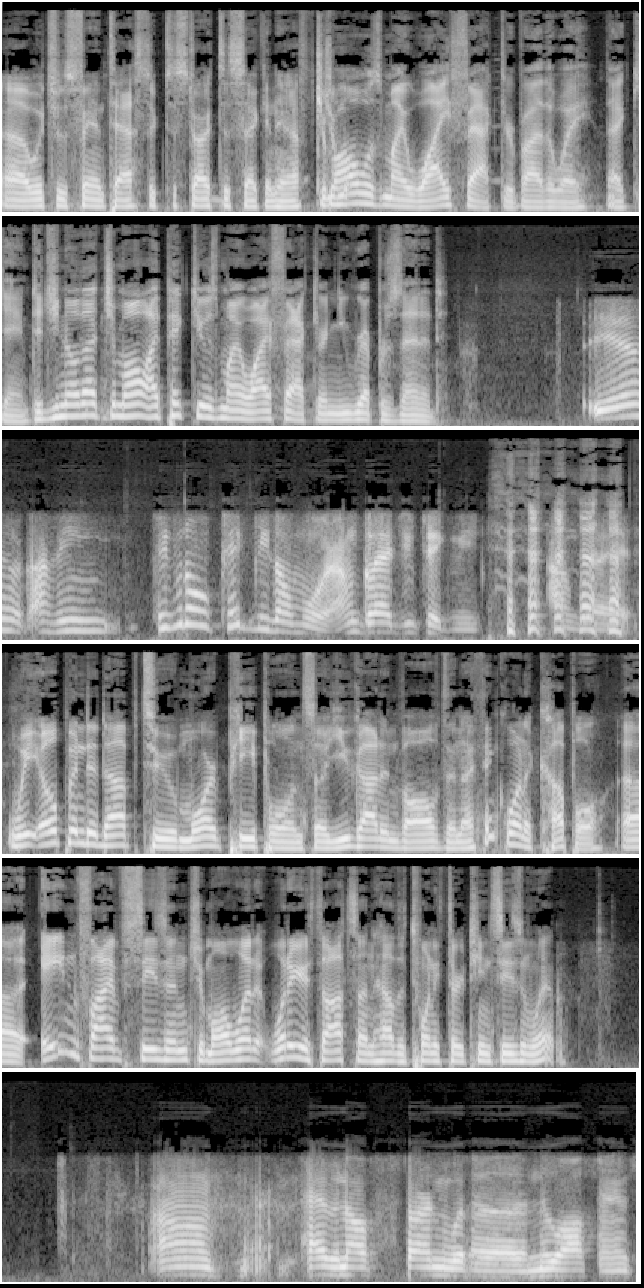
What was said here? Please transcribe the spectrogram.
uh, which was fantastic to start the second half. Jamal was my Y factor, by the way, that game. Did you know that, Jamal? I picked you as my Y factor, and you represented. Yeah, I mean, people don't pick me no more. I'm glad you picked me. I'm glad. we opened it up to more people, and so you got involved, and I think won a couple. Uh, eight and five season, Jamal. What what are your thoughts on how the 2013 season went? Um, having off starting with a new offense,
